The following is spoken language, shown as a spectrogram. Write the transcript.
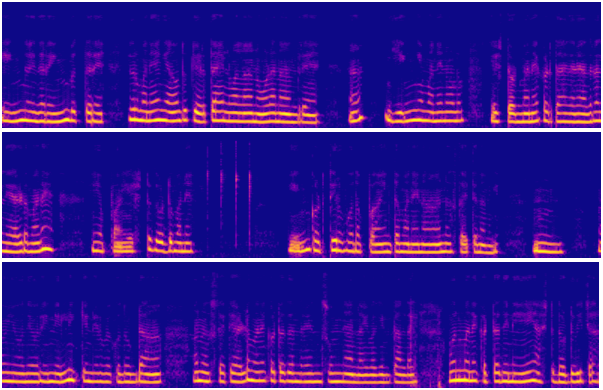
ಹೆಂಗೆ ಇದ್ದಾರೆ ಹೆಂಗೆ ಬರ್ತಾರೆ ಇವ್ರ ಮನೆಯಾಗ ಯಾವುದು ಕೆಡ್ತಾ ಇಲ್ವಲ್ಲ, ನೋಡೋಣ ಅಂದರೆ, ಹಾಂ? ಹೆಂಗೆ ಮನೆ ನೋಡು, ಎಷ್ಟು ದೊಡ್ಡ ಮನೆ ಕಟ್ತಾ ಇದ್ದಾರೆ ಅದರಲ್ಲಿ ಎರಡು ಮನೆ. ಅಯ್ಯಪ್ಪ, ಎಷ್ಟು ದೊಡ್ಡ ಮನೆ. ಹೆಂಗೆ ಕಟ್ತಿರ್ಬೋದಪ್ಪ ಇಂಥ ಮನೇನ ಅನ್ನಿಸ್ತೈತೆ ನನಗೆ. ಹ್ಞೂ ಅಯ್ಯೋ ದೇವ್ರಿ ಇನ್ನೆಲ್ಲಿ ನಿಕ್ಕೊಂಡಿರ್ಬೇಕು ದುಡ್ಡ? ಅನ್ನಿಸ್ತೈತೆ. ಎರಡು ಮನೆ ಕಟ್ಟೋದಂದ್ರೆ ಏನು ಸುಮ್ಮನೆ ಅಲ್ಲ ಇವಾಗಿನ ಕಾಲದಲ್ಲಿ. ಒಂದು ಮನೆ ಕಟ್ಟೋದೇನೇ ಅಷ್ಟು ದೊಡ್ಡ ವಿಚಾರ.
